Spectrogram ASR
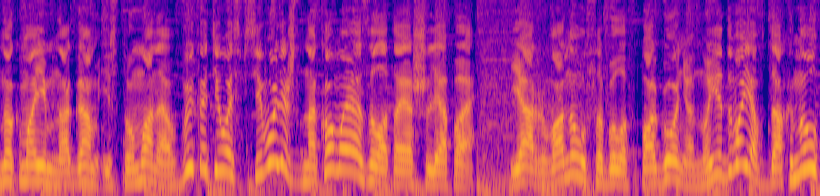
но к моим ногам из тумана выкатилась всего лишь знакомая золотая шляпа. Я рванулся было в погоню, но едва я вдохнул,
